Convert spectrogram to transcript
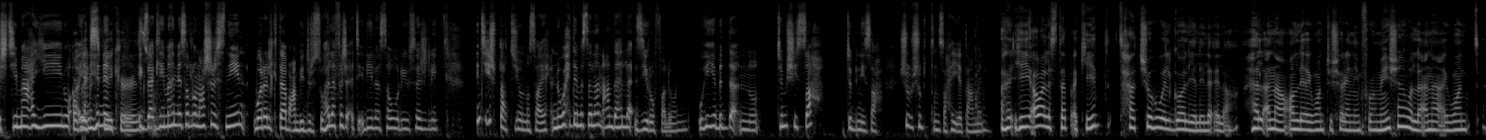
اجتماعيين و... يعني هن exactly ما هن صار لهم 10 سنين ورا الكتاب عم بيدرسوا. هلا فجأة تقولي لها صوري وسجلي. انت إيش بتعطيهم نصايح؟ إنه وحدة مثلا عندها هلأ zero following وهي بدها إنه تمشي صح وتبني صح. شو شو بتنصحيها تعمل؟ هي أول step أكيد تحط شو هو الجول يلي لإلها هل أنا only I want to share an information ولا أنا I want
